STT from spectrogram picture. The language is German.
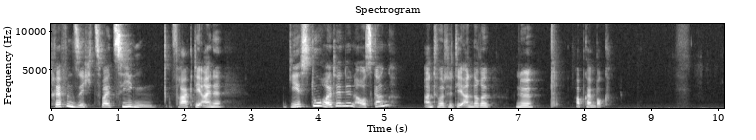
treffen sich zwei Ziegen. Fragt die eine, Gehst du heute in den Ausgang? Antwortet die andere, Nö, hab keinen Bock.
